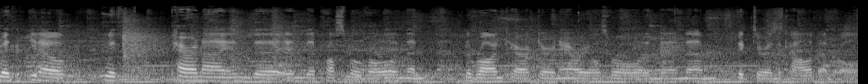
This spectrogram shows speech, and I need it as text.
with you know, with Perina in the in the Prospero role, and then the Ron character in Ariel's role, and then um, Victor in the Caliban role.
